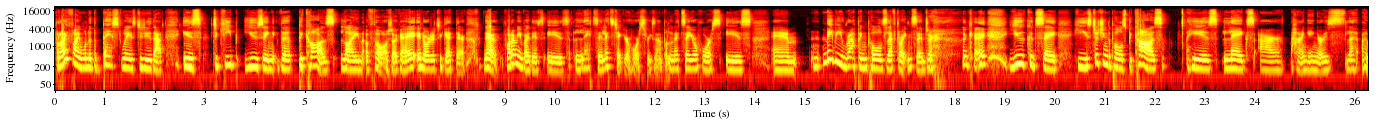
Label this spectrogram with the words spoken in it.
But I find one of the best ways to do that is to keep using the because line of thought, okay, in order to get there. Now, what I mean by this is let's say, let's take your horse, for example, and let's say your horse is um maybe wrapping poles left, right, and center. okay, you could say he's touching the poles because his legs are hanging or his le- uh,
